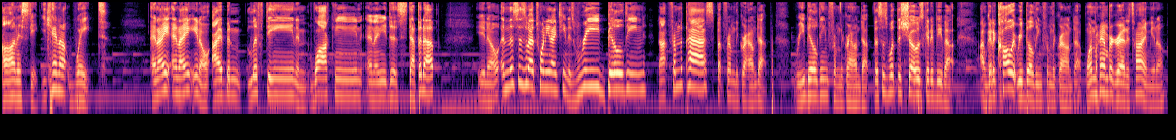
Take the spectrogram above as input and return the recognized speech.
Honesty. You cannot wait. And I and I, you know, I've been lifting and walking and I need to step it up. You know, and this is about 2019 is rebuilding not from the past, but from the ground up. Rebuilding from the ground up. This is what this show is going to be about. I'm going to call it rebuilding from the ground up. One hamburger at a time, you know.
